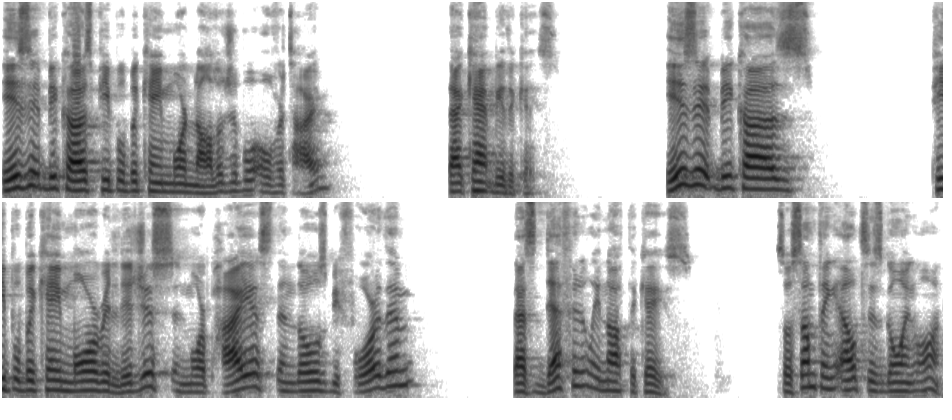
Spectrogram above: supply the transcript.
Is it because people became more knowledgeable over time? That can't be the case. Is it because people became more religious and more pious than those before them? That's definitely not the case. So something else is going on.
